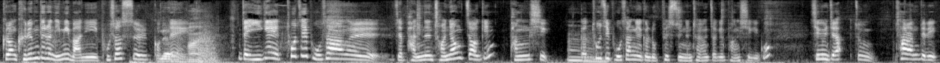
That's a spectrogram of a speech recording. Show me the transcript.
그런 그림들은 이미 많이 보셨을 건데 네. 네. 근데 이게 토지 보상을 이제 받는 전형적인 방식, 그러니까 음. 토지 보상액을 높일 수 있는 전형적인 방식이고 지금 이제 좀 사람들이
